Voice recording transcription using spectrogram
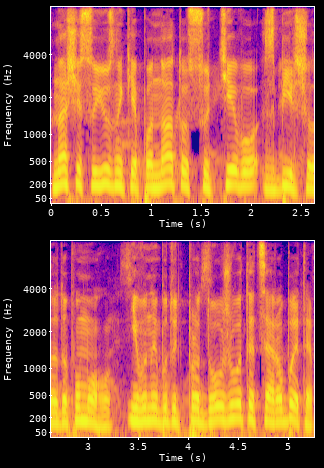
наші союзники по НАТО суттєво збільшили допомогу, і вони будуть продовжувати це робити.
